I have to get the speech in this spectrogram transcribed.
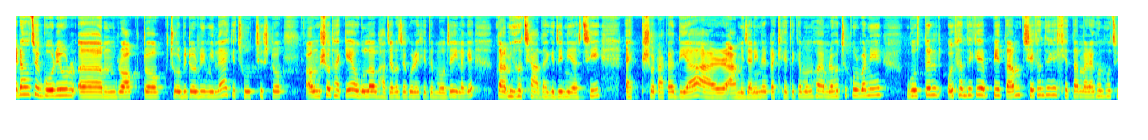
এটা হচ্ছে গরুর রক টক চর্বি টর্বি মিলায় কিছু উচ্ছিষ্ট অংশ থাকে, ওগুলো ভাজা ভাজা করে খেতে মজাই লাগে। তো আমি হচ্ছে আধা কেজি নিয়ে আসছি একশো টাকা দিয়া। আর আমি জানি না এটা খেতে কেমন হয়। আমরা হচ্ছে কোরবানির গোস্তের ওইখান থেকে পেতাম, সেখান থেকে খেতাম। আর এখন হচ্ছে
